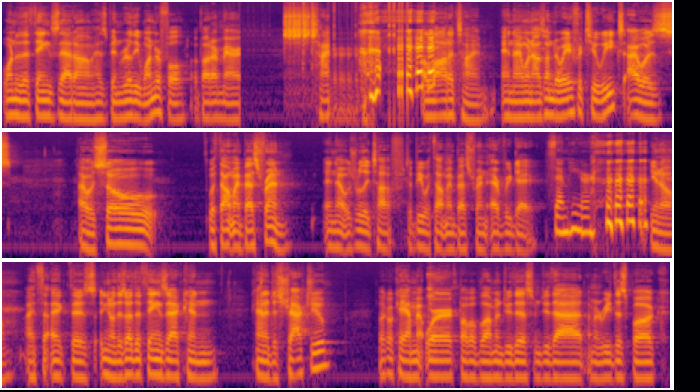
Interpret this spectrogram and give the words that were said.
one of the things that um, has been really wonderful about our marriage, time, a lot of time. And I, when I was underway for two weeks, I was, I was so without my best friend, and that was really tough to be without my best friend every day. Same here. You know, I think there's, you know, there's other things that can kind of distract you. Like, okay, I'm at work, blah blah blah. I'm gonna do this, I'm gonna do that. I'm gonna read this book,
